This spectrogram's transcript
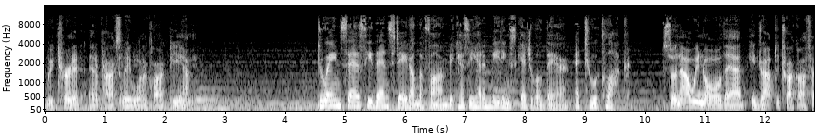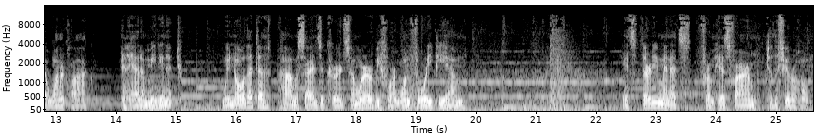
return it at approximately 1 o'clock p.m. Dwayne says he then stayed on the farm because he had a meeting scheduled there at 2 o'clock. So now we know that he dropped the truck off at 1 o'clock and had a meeting at 2. We know that the homicides occurred somewhere before 1.40 p.m. It's 30 minutes from his farm to the funeral home.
